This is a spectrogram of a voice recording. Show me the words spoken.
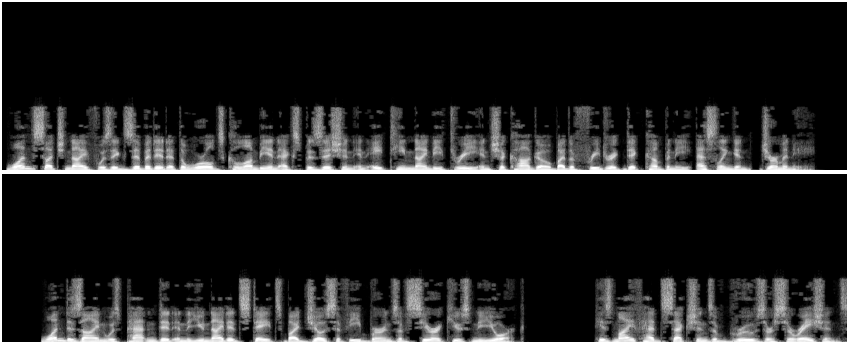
One such knife was exhibited at the World's Columbian Exposition in 1893 in Chicago by the Friedrich Dick Company Esslingen, Germany. One design was patented in the United States by Joseph E. Burns of Syracuse, New York. His knife had sections of grooves or serrations,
